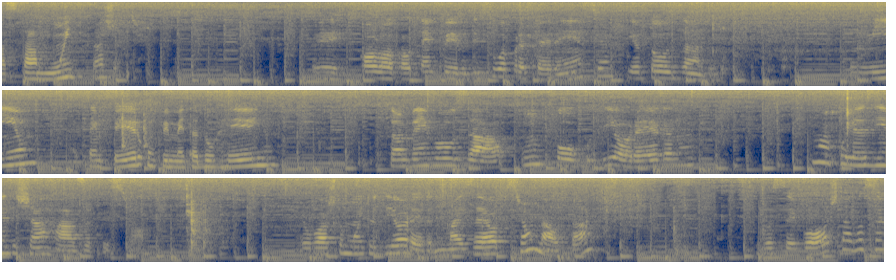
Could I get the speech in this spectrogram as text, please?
assar muito, tá gente? Você coloca o tempero de sua preferência. Eu tô usando cominho, é tempero com pimenta do reino. Também vou usar um pouco de orégano, uma colherzinha de chá rasa, pessoal. Eu gosto muito de orégano, mas é opcional, tá? Se você gosta, você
